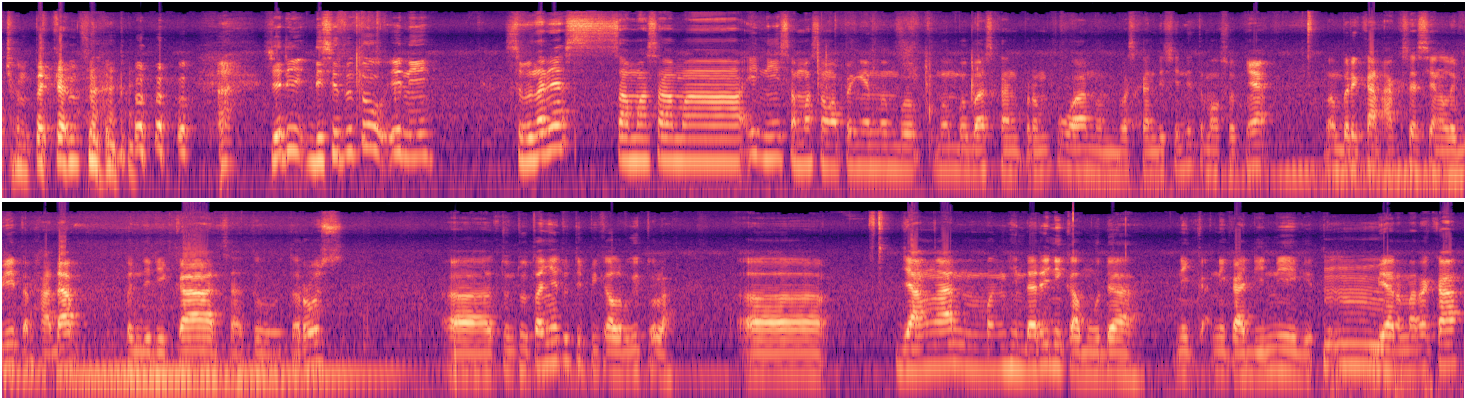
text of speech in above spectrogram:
contekan jadi di situ tuh ini sebenarnya sama-sama ini sama-sama pengen membe- membebaskan perempuan membebaskan di sini maksudnya memberikan akses yang lebih terhadap pendidikan satu. Terus eh, tuntutannya itu tipikal begitulah. Eh, jangan menghindari nikah muda nikah nikah dini gitu. Mm-mm. biar mereka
